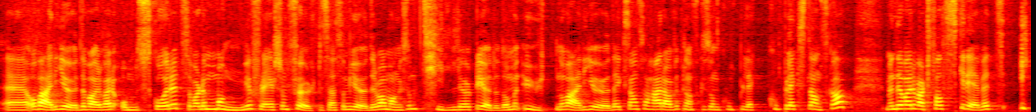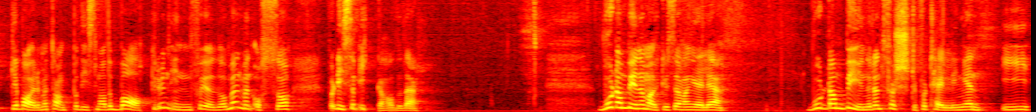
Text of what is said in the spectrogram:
å være jøde var å være omskåret, så var det mange flere som følte seg som jøder. Det var mange som tilhørte jødedommen uten å være jøde. Så her har vi et ganske sånn komplek komplekst landskap. Men det var i hvert fall skrevet ikke bare med tanke på de som hadde bakgrunn innenfor jødedommen, men også for de som ikke hadde det. Hvordan begynner Markusevangeliet? Hvordan begynner den første fortellingen i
